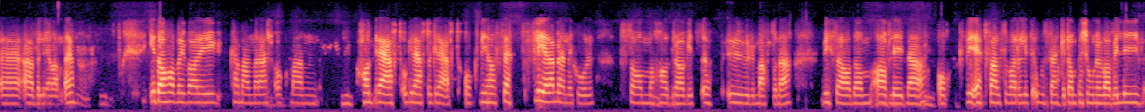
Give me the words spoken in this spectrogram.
eh, överlevande. Idag har vi varit i Karmanmarash och man har grävt och grävt och grävt och vi har sett flera människor som har dragits upp ur massorna. Vissa av dem avlidna och vid ett fall så var det lite osäkert om personen var vid liv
